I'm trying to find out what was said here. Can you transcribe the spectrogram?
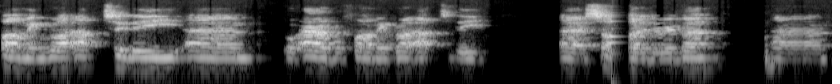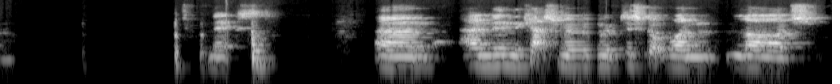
farming right up to the, um, or arable farming right up to the uh, side of the river. Um, next. Um, and in the catchment, we've just got one large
